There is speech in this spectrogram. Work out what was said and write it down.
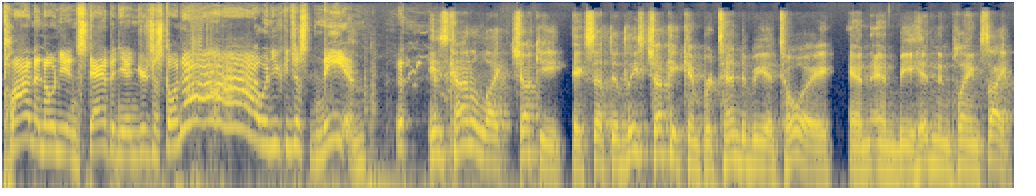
climbing on you and stabbing you, and you're just going ah when you can just knee him? He's kind of like Chucky, except at least Chucky can pretend to be a toy and and be hidden in plain sight.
